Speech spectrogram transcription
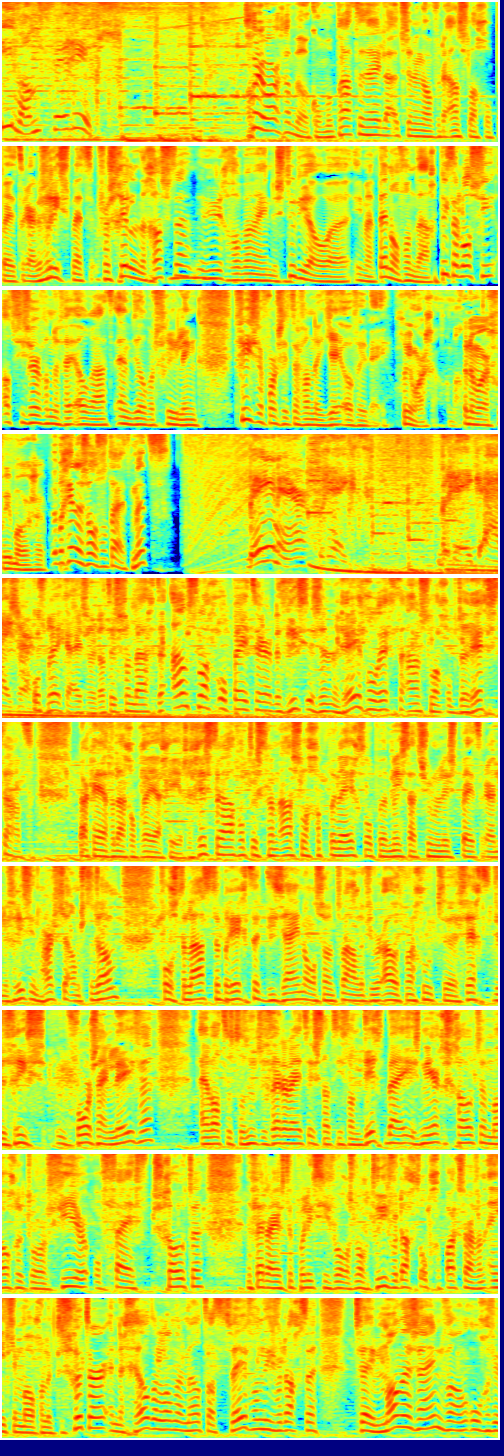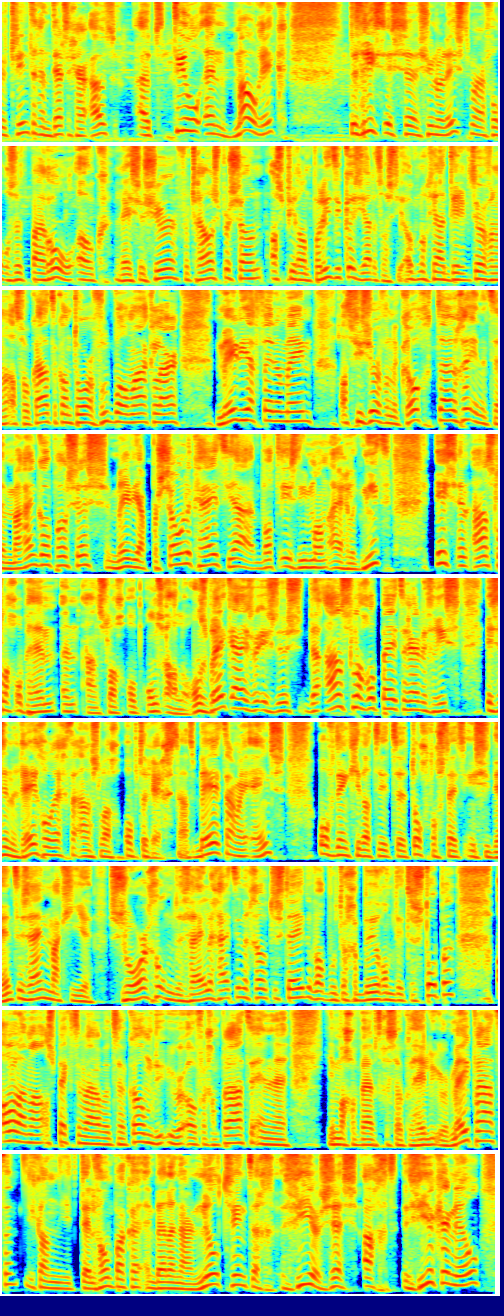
Ivan Verrips. Goedemorgen en welkom. We praten de hele uitzending over de aanslag op Peter R. de Vries... met verschillende gasten. In ieder geval bij mij in de studio uh, in mijn panel vandaag. Pieter Lossi, adviseur van de VO-raad... en Wilbert Vrieling, vicevoorzitter van de JOVD. Goedemorgen allemaal. Goedemorgen. Goedemorgen. We beginnen zoals altijd met... BNR breekt. Breekijzer. Ons breekijzer, dat is vandaag de aanslag op Peter de Vries... is een regelrechte aanslag op de rechtsstaat. Daar kan jij vandaag op reageren. Gisteravond is er een aanslag gepleegd op misdaadjournalist Peter R. de Vries... in Hartje, Amsterdam. Volgens de laatste berichten, die zijn al zo'n 12 uur oud... maar goed, vecht de Vries voor zijn leven. En wat we tot nu toe verder weten is dat hij van dichtbij is neergeschoten... mogelijk door vier of vijf schoten. En verder heeft de politie volgens nog drie verdachten opgepakt... waarvan eentje mogelijk de schutter. En de Gelderlander meldt dat twee van die verdachten twee mannen zijn van ongeveer 20 en 30 jaar oud uit Tiel en Maurik. De Vries is uh, journalist, maar volgens het Parool ook rechercheur, vertrouwenspersoon, aspirant politicus. Ja, dat was hij ook nog. Ja, directeur van een advocatenkantoor, voetbalmakelaar, mediafenomeen, adviseur van de krooggetuigen in het uh, Marengo-proces, mediapersoonlijkheid. Ja, wat is die man eigenlijk niet? Is een aanslag op hem een aanslag op ons allen? Ons breekijzer is dus de aanslag op Peter R. de Vries is een regelrechte aanslag op de rechtsstaat. Ben je het daarmee eens? Of denk je dat dit uh, toch nog steeds incidenten zijn? Maak je je zorgen om de veiligheid in de grote steden? Wat moet er gebeuren? Om dit te stoppen. Allemaal aspecten waar we het komende uur over gaan praten. En uh, je mag wat mij betreft ook een hele uur meepraten. Je kan je telefoon pakken en bellen naar 020 468 4x0.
